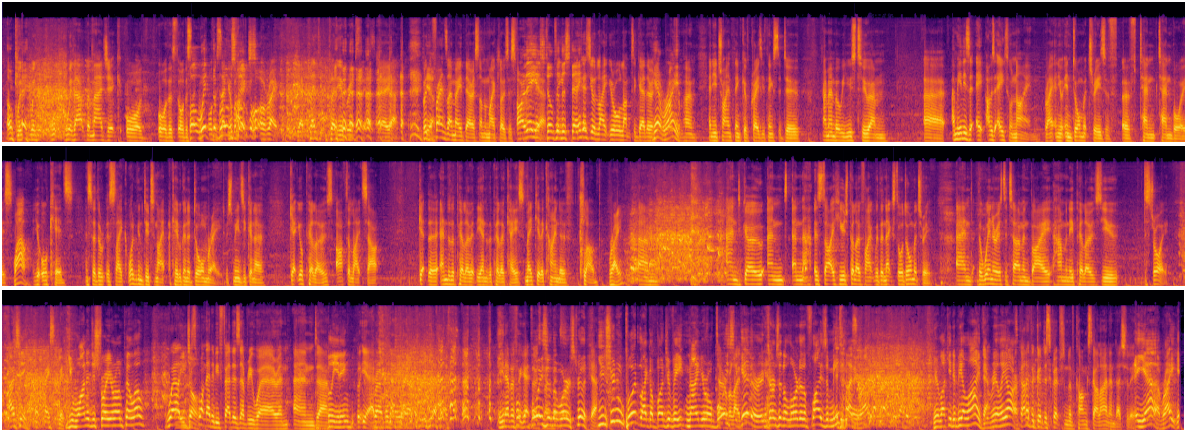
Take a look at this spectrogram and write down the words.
okay. With, with, without the magic or or the or the second, with or the second World broomsticks. War. Right. Yeah, plenty plenty of broomsticks. Yeah, yeah. But Yeah. the friends I made there are some of my closest. friends. Are they? Yeah, still to this day? Because you're like you're all lumped together and Yeah, right. from home, and you try and think of crazy things to do. I remember we used to. Um, uh, I mean, these are eight, I was eight or nine, right? And you're in dormitories of, of 10, 10 boys. Wow. And you're all kids. And so the, it's like, what are we going to do tonight? Okay, we're going to dorm raid, which means you're going to get your pillows after lights out, get the end of the pillow at the end of the pillowcase, make it a kind of club, right. and go and, and start a huge pillow fight with the next door dormitory. And the winner is determined by how many pillows you destroy, I see. basically. You want to destroy your own pillow? Well, you, you just want there to be feathers everywhere and and um, Bleeding. But yeah, yeah. you never forget. Boys are the worst, really. Yeah. You shouldn't put like a bunch of eight, nine-year-old boys Terrible idea. together. It turns into Lord of the Flies immediately, right? You're lucky to be alive. Yeah. You really are. It's kind of a good description of Kong Skull Island, actually. Yeah, right.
